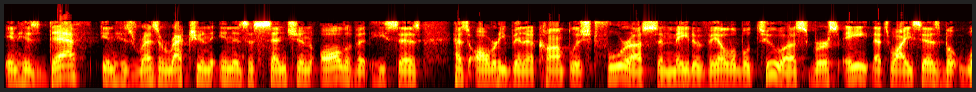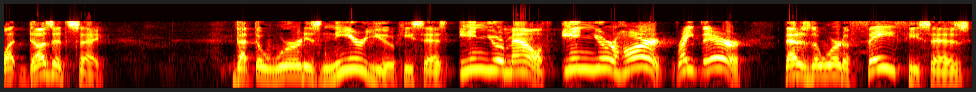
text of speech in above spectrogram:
in his death, in his resurrection, in his ascension, all of it, he says, has already been accomplished for us and made available to us. Verse 8, that's why he says, But what does it say? That the word is near you, he says, in your mouth, in your heart, right there. That is the word of faith, he says,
